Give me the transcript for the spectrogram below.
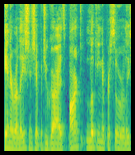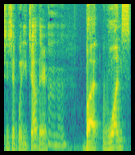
in a relationship, but you guys aren't looking to pursue a relationship with each other. Mm-hmm. But once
